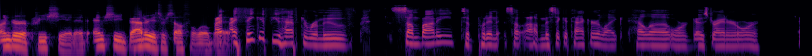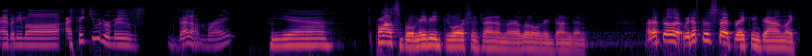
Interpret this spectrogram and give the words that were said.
underappreciated, and she batteries herself a little bit. I think if you have to remove somebody to put in so, uh, Mystic Attacker like Hela or Ghost Rider or Ebony Maw, I think you would remove Venom, right? Yeah, it's possible. Maybe Dwarf and Venom are a little redundant. I'd have to. We'd have to start breaking down. Like,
